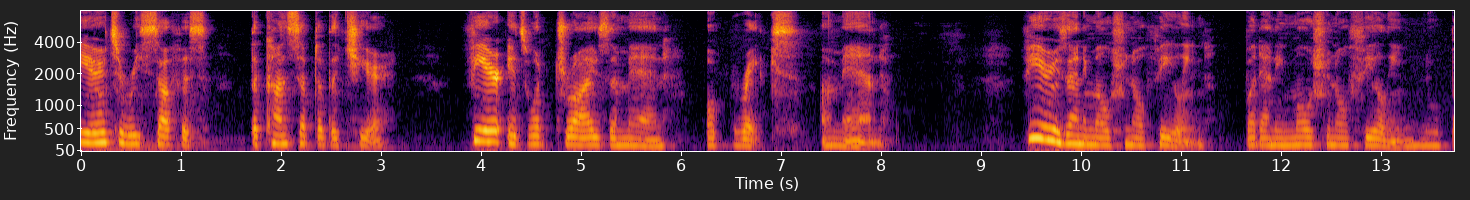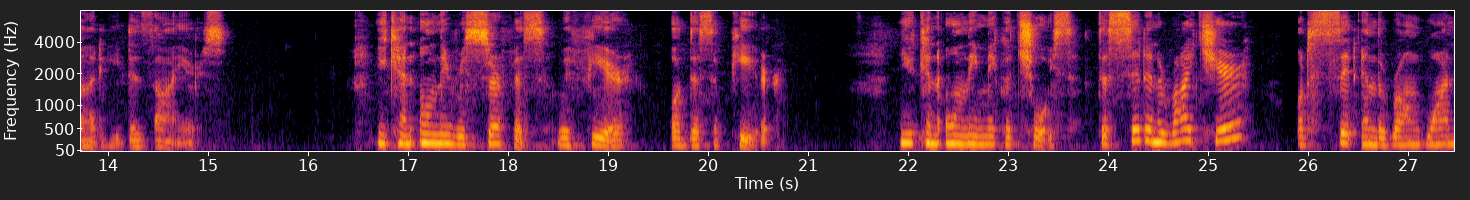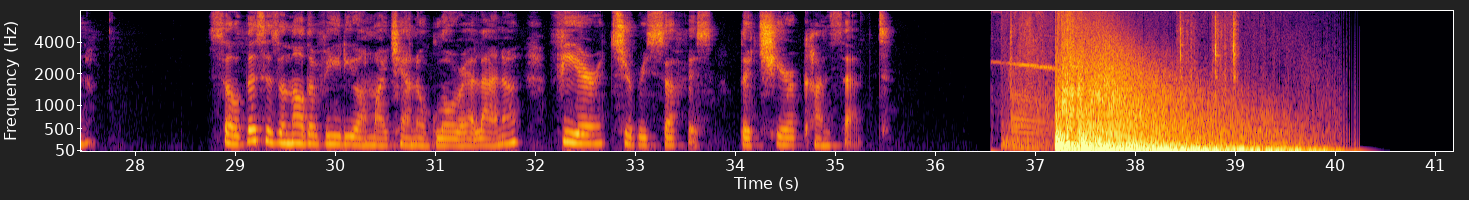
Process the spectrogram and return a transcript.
Fear to resurface the concept of the chair. Fear is what drives a man or breaks a man. Fear is an emotional feeling, but an emotional feeling nobody desires. You can only resurface with fear or disappear. You can only make a choice to sit in the right chair or to sit in the wrong one. So this is another video on my channel Gloria Lana, Fear to Resurface, the Cheer concept.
